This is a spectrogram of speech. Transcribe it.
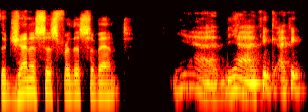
the genesis for this event? Yeah, yeah, I think I think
